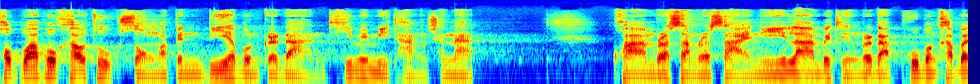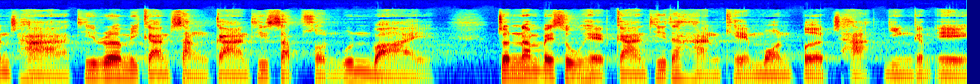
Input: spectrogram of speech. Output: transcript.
พบว่าพวกเขาถูกส่งมาเป็นเบี้ยบนกระดานที่ไม่มีทางชนะ ความระสำระสายนี้ลามไปถึงระดับผู้บังคับบัญชาที่เริ่มมีการสั่งการที่สับสนวุ่นวาย จนนำไปสู่เหตุการณ์ที่ทหารเขมรเปิดฉากยิงกันเอง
